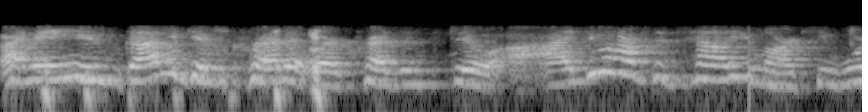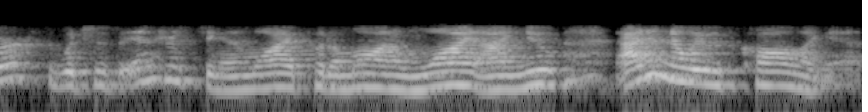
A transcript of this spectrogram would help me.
I mean, you've got to give credit where credit's due. I do have to tell you, Marc, he works, which is interesting, and why I put him on, and why I knew I didn't know he was calling in,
